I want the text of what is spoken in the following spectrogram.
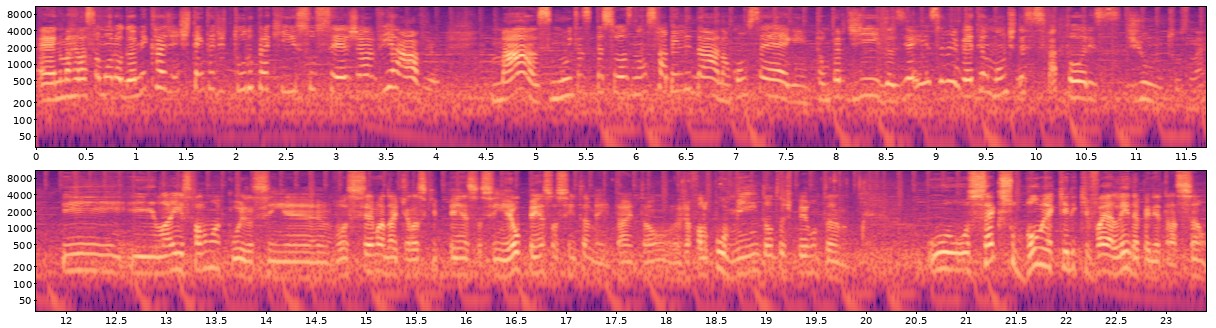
é, numa relação monogâmica, a gente tenta de tudo para que isso seja viável. Mas muitas pessoas não sabem lidar, não conseguem, estão perdidas. E aí você vai ver, tem um monte desses fatores juntos, né? E, e Laís, fala uma coisa, assim, é, você é uma daquelas que pensa assim, eu penso assim também, tá? Então, eu já falo por mim, então estou te perguntando. O, o sexo bom é aquele que vai além da penetração?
